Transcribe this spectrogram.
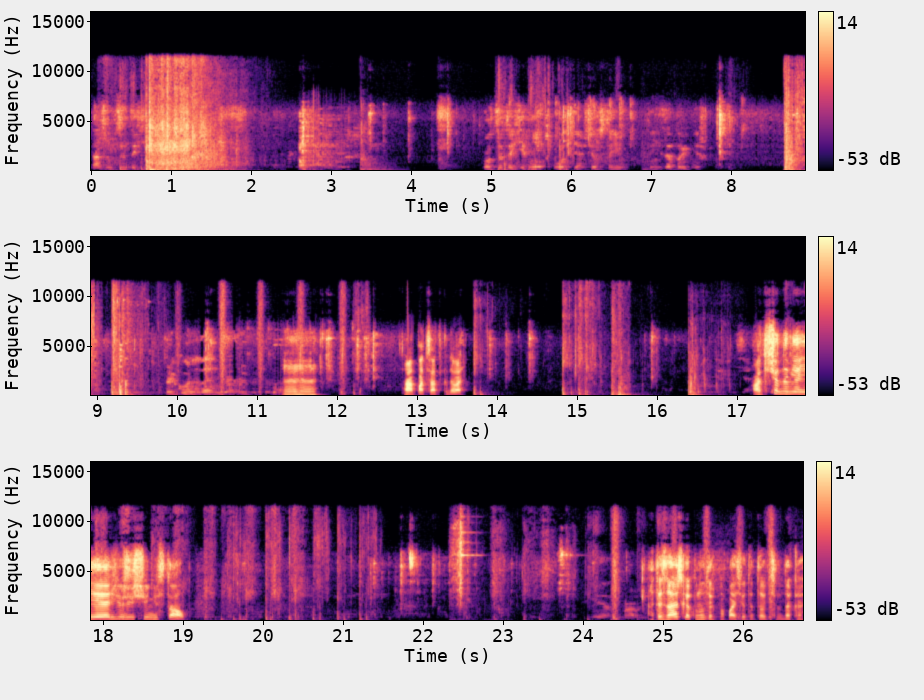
даже вот с этой херни. Вот с этой херни, вот я все встаю, ты не запрыгнешь. Прикольно, да, не запрыгнешь? Угу. А, подсадка, давай. А ты что на меня? Я же еще не встал. Ну, я справлюсь. А ты знаешь, как внутрь попасть вот этого чердака?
